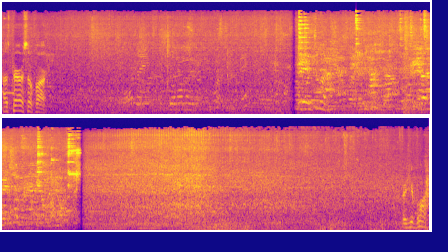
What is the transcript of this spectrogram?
How's Paris so far? Where's your boy?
